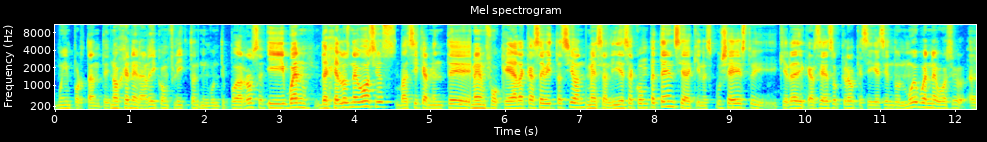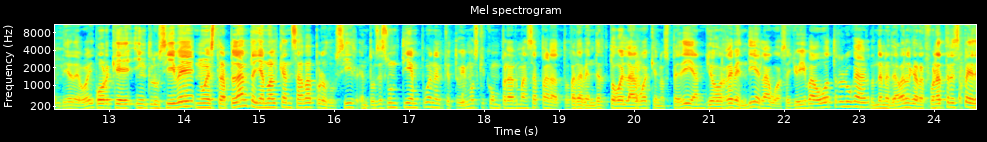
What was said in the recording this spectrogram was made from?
muy importante. No generar ahí conflicto, ningún tipo de roce. Y bueno, dejé los negocios. Básicamente me enfoqué a la casa habitación. Me salí de esa competencia. Quien escuche esto y, y quiera dedicarse a eso, creo que sigue siendo un muy buen negocio al día de hoy. Porque inclusive nuestra planta ya no alcanzaba a producir. Entonces un tiempo en el que tuvimos que comprar más aparatos para vender todo el agua que nos pedían. Yo revendía el agua. O sea, yo iba a otro lugar donde me daban el garrafón a 3 pesos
